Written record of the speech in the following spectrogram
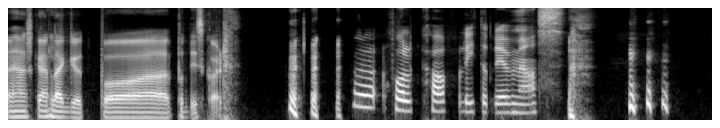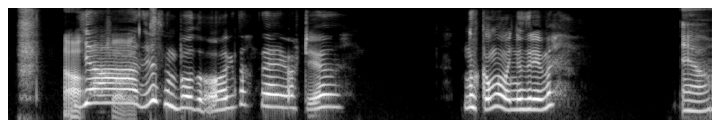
Den her skal jeg legge ut på, på Discord. Folk har for lite å drive med, ass. Ja, ja det er jo sånn både og, da. Det er jo artig. Noe må man jo drive med. Ja,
